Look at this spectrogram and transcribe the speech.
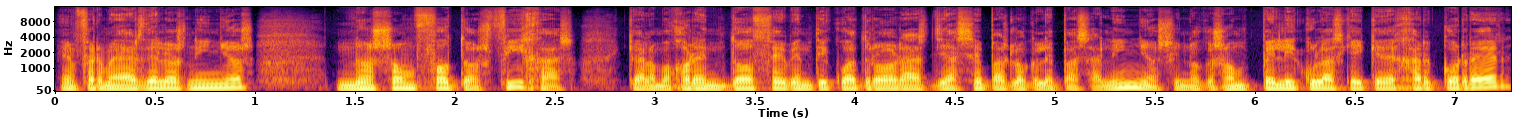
enfermedades de los niños no son fotos fijas, que a lo mejor en 12, 24 horas ya sepas lo que le pasa al niño, sino que son películas que hay que dejar correr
